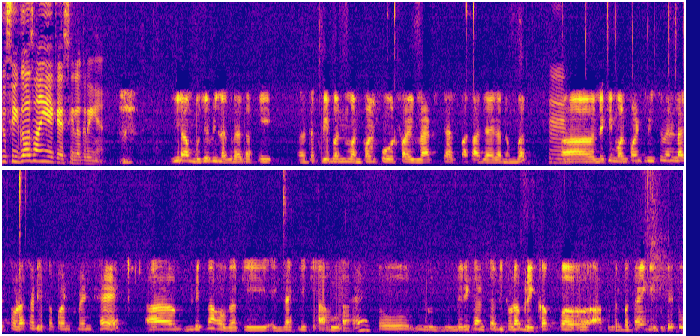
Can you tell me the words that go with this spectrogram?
जो फिगर्स आई है कैसी लग रही हैं? जी हाँ मुझे भी लग रहा था कि तकरीबन 1.45 लाख के आसपास आ जाएगा नंबर हम्म। लेकिन 1.37 लाख थोड़ा सा डिसअपॉइंटमेंट है। देखना होगा कि एग्जैक्टली exactly क्या हुआ है। तो मेरे ख्याल से अभी थोड़ा ब्रेकअप आप अगर बताएँगे मुझे तो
